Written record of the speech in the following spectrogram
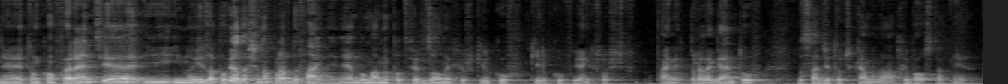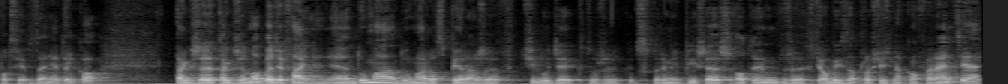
E, tą konferencję i, i, no i zapowiada się naprawdę fajnie, nie? bo mamy potwierdzonych już kilku, kilku, większość fajnych prelegentów. W zasadzie to czekamy na chyba ostatnie potwierdzenie tylko. Także, także no będzie fajnie, nie? Duma, Duma rozpiera, że ci ludzie, którzy, z którymi piszesz o tym, że chciałbyś zaprosić na konferencję,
